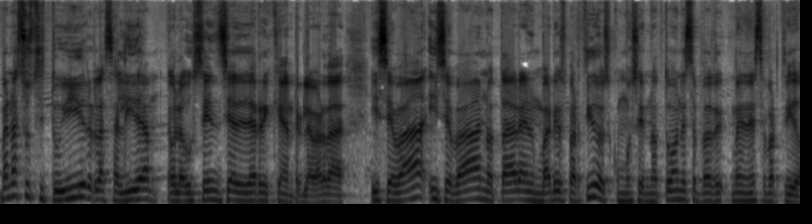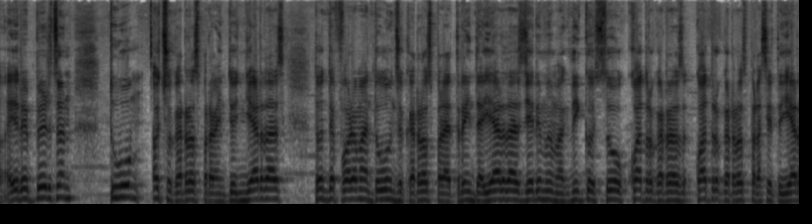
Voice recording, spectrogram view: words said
van a sustituir la salida o la ausencia de Derrick Henry, la verdad. Y se va y se va a notar en varios partidos, como se notó en este, en este partido. Adrian Pearson tuvo 8 carreras para 21 yardas, Dante Foreman tuvo 11 carreras para 30 yardas, Jeremy McNichols tuvo 4 carreras, 4 carreras para 7 yardas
